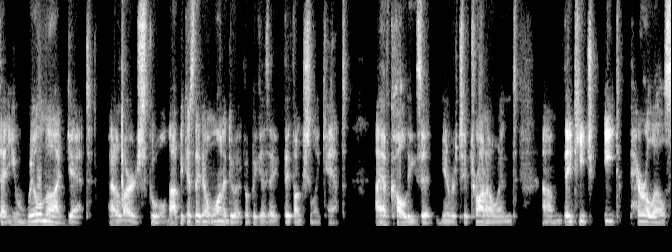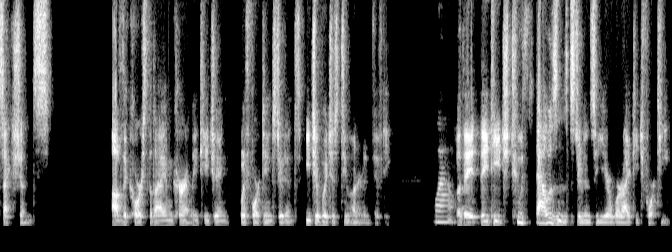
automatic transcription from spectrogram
that you will not get at a large school, not because they don't want to do it, but because they, they functionally can't. I have colleagues at University of Toronto, and um, they teach eight parallel sections of the course that I am currently teaching with 14 students, each of which is 250. Wow. But they, they teach 2,000 students a year where I teach 14.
